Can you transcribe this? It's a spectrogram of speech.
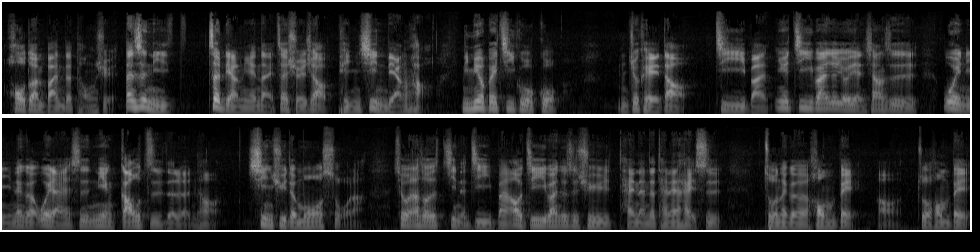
后段班的同学，但是你这两年来在学校品性良好，你没有被记过过，你就可以到记忆班。因为记忆班就有点像是为你那个未来是念高职的人哈兴趣的摸索啦。所以我那时候进了记忆班。哦，技艺班就是去台南的台南海事做那个烘焙哦，做烘焙。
